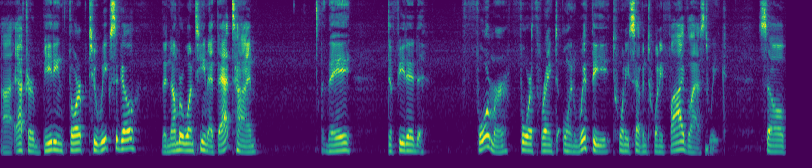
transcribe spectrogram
Uh, after beating Thorpe two weeks ago, the number one team at that time, they defeated former fourth ranked Owen Withee 27 25 last week. So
